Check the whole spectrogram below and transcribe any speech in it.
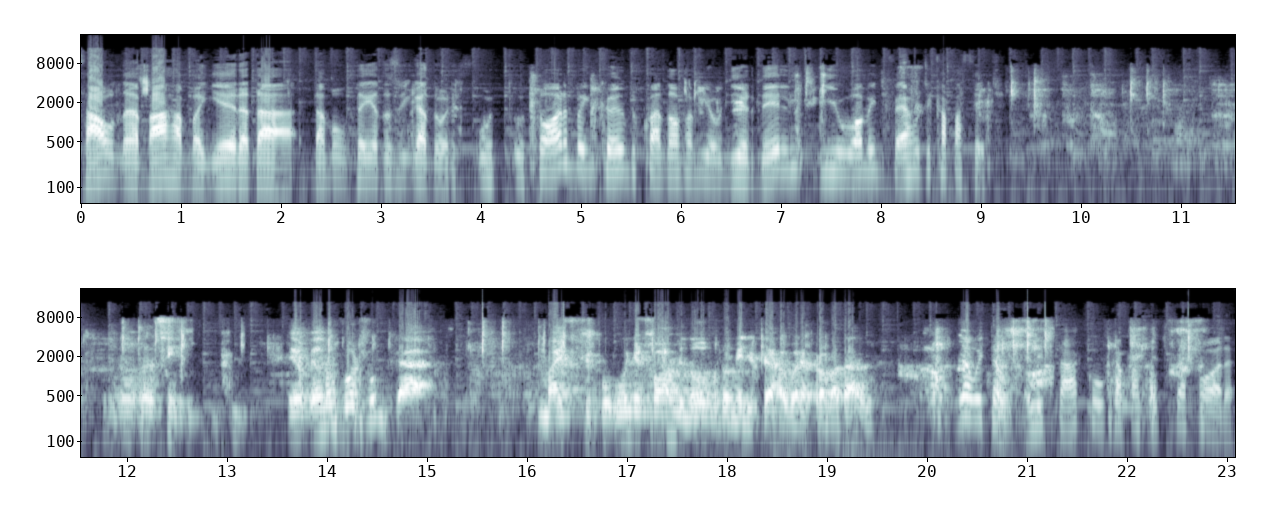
sauna barra banheira da, da Montanha dos Vingadores. O, o Thor bancando com a nova Mjolnir dele e o Homem de Ferro de capacete. Assim, eu, eu não vou julgar, mas, tipo, o uniforme novo do Homem de Ferro agora é prova d'água? Não, então, ele tá com o capacete pra fora.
